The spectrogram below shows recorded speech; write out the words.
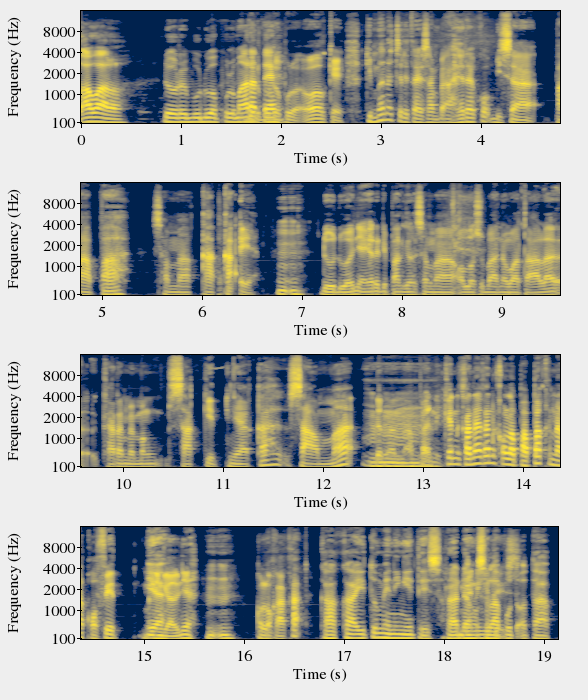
awal 2020 Maret ya 2020. Oh, Oke. Gimana ceritanya sampai akhirnya kok bisa papa sama kakak ya? Mm-mm. Dua-duanya akhirnya dipanggil sama Allah Subhanahu wa taala karena memang sakitnya kah sama dengan Hmm. apa nih? Kan karena kan kalau papa kena Covid Iya. meninggalnya. Mm-mm. Kalau kakak kakak itu meningitis radang Meningitis. selaput otak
